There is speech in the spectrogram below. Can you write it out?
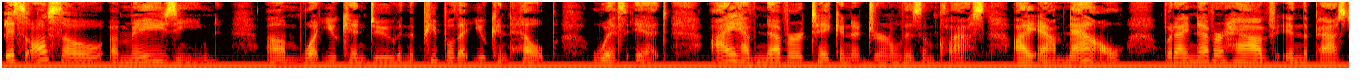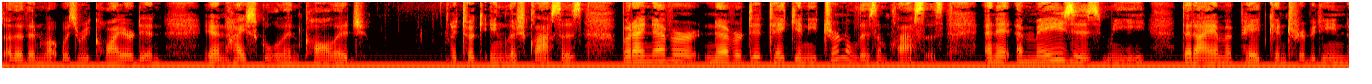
It's also amazing um, what you can do and the people that you can help with it. I have never taken a journalism class. I am now, but I never have in the past other than what was required in, in high school and college. I took English classes, but I never never did take any journalism classes. And it amazes me that I am a paid contributing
